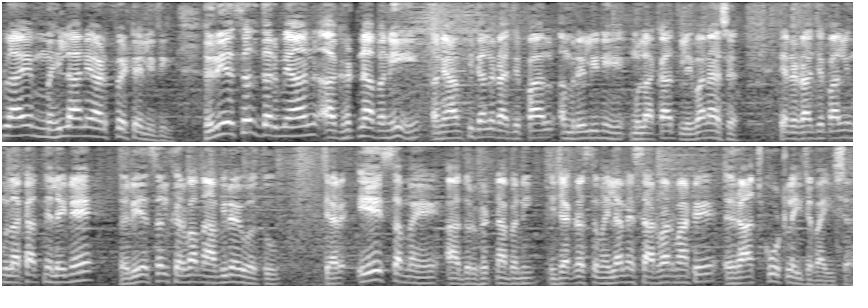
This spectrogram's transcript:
મામલાએ મહિલાને અડફેટે લીધી રિહર્સલ દરમિયાન આ ઘટના બની અને આવતીકાલે રાજ્યપાલ અમરેલીની મુલાકાત લેવાના છે. ત્યારે રાજ્યપાલની મુલાકાતને લઈને રિહર્સલ કરવામાં આવી રહ્યું હતું. ત્યારે એ સમયે આ દુર્ઘટના બની. ઇજાગ્રસ્ત મહિલાને સારવાર માટે રાજકોટ લઈ જવાઈ છે.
